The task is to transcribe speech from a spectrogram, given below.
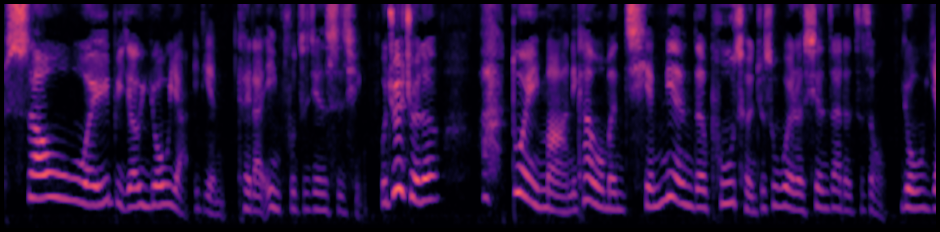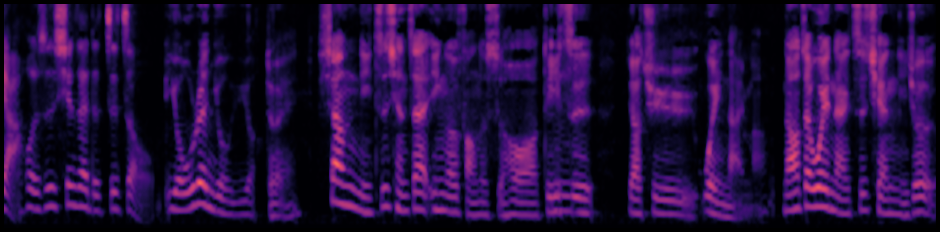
稍微比较优雅一点，可以来应付这件事情。我就会觉得啊，对嘛？你看我们前面的铺陈，就是为了现在的这种优雅，或者是现在的这种游刃有余哦。对，像你之前在婴儿房的时候，第一次。要去喂奶嘛，然后在喂奶之前，你就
